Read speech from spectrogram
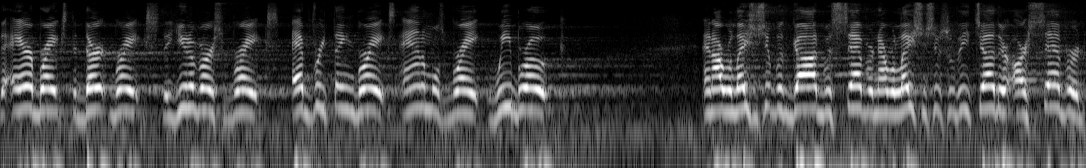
The air breaks, the dirt breaks, the universe breaks, everything breaks, animals break, we broke and our relationship with God was severed, and our relationships with each other are severed,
